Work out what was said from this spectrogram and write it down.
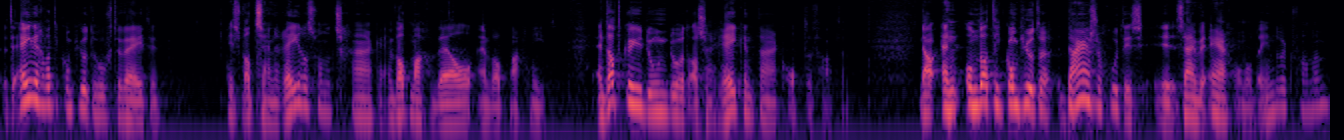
Het enige wat die computer hoeft te weten is wat zijn de regels van het schaken en wat mag wel en wat mag niet. En dat kun je doen door het als een rekentaak op te vatten. Nou, en omdat die computer daar zo goed is, eh, zijn we erg onder de indruk van hem.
